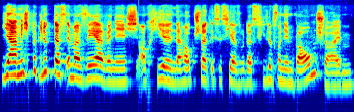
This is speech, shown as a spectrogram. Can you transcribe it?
Ja, mich beglückt das immer sehr, wenn ich, auch hier in der Hauptstadt ist es ja so, dass viele von den Baumscheiben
